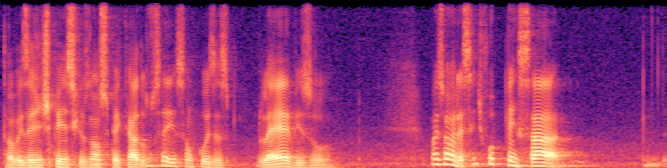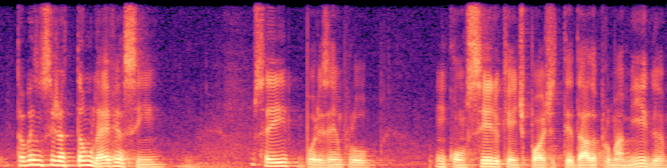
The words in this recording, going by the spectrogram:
Talvez a gente pense que os nossos pecados, não sei, são coisas leves ou. Mas olha, se a gente for pensar, talvez não seja tão leve assim. Não sei, por exemplo, um conselho que a gente pode ter dado para uma amiga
